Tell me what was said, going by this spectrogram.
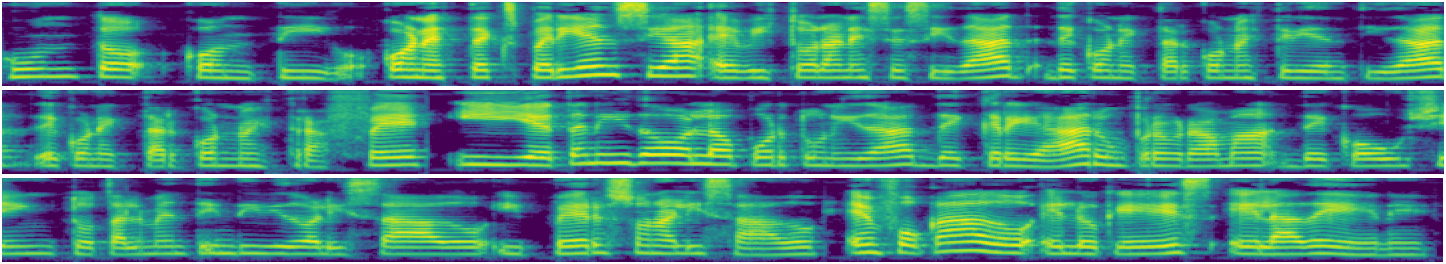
junto contigo. Con esta experiencia he visto la necesidad de conectar con nuestra identidad, de conectar con nuestra fe y he tenido la oportunidad de crear un programa de coaching totalmente individualizado y personalizado enfocado en lo que es el ADN.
